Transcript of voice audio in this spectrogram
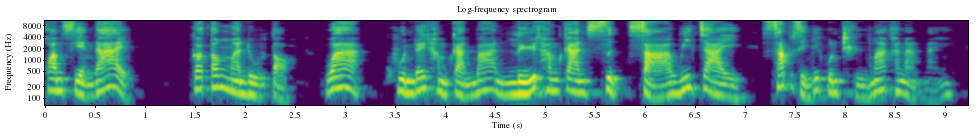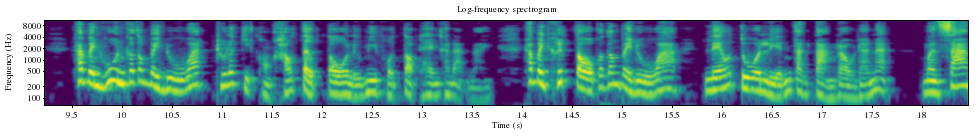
ความเสี่ยงได้ ก็ต้องมาดูต่อว่า คุณได้ทำการบ้าน หรือทำการศึกษาวิจัย ทรัพย์สินที่คุณถือมากขนาดไหน ถ้าเป็นหุ้นก็ต้องไปดูว่าธุรกิจของเขาเติบโต หรือมีผลตอบแทนขนาดไหน ถ้าเป็นคริปโตก็ต้องไปดูว่า แล้วตัวเหรียญต่างๆ เหล่านั้นน่ะมันสร้าง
